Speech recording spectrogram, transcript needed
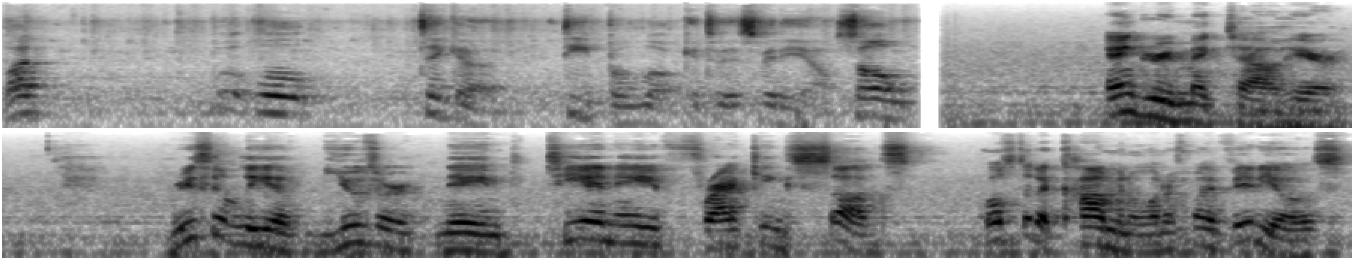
But we'll take a deeper look into this video. So, Angry MGTOW here. Recently, a user named TNA Fracking Sucks posted a comment on one of my videos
